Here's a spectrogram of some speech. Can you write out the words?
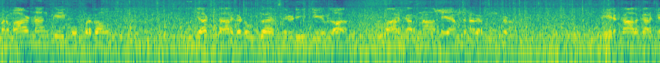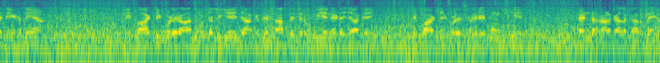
ਮਨਮਾੜ ਲੰਘ ਕੇ ਕੋਪਰਗਾਉਂ ਦੂਜਾ ਟਾਰਗੇਟ ਹੋਊਗਾ ਸਿਰੜੀ ਜੇਵਲਾ ਪਾਰ ਕਰਨਾ ਤੇ ਅਹਿਮਦਨਗਰ ਪਹੁੰਚਣਾ। ਫਿਰ ਕਾਲ ਕਰਕੇ ਦੇਖਦੇ ਆਂ ਕਿ ਪਾਰਟੀ ਕੋਲੇ ਰਾਤ ਨੂੰ ਚੱਲੀਏ ਜਾਂ ਕਿਤੇ ਢਾਬੇ 'ਚ ਰੁਕੀਏ ਨੇੜੇ ਜਾ ਕੇ ਤੇ ਪਾਰਟੀ ਕੋਲੇ ਸਵੇਰੇ ਪਹੁੰਚੀਏ। ਟੈਂਡਰ ਨਾਲ ਗੱਲ ਕਰਦੇ ਆਂ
